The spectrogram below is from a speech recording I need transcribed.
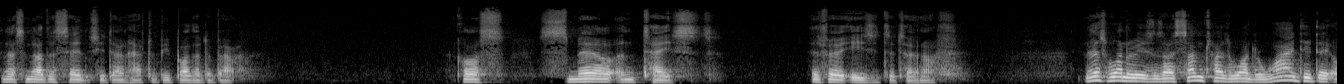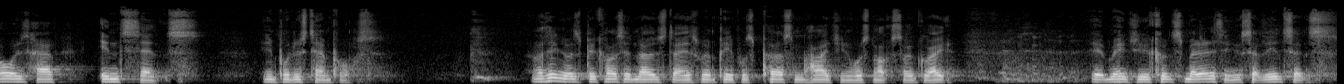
And that's another sense you don't have to be bothered about. Of course, smell and taste is very easy to turn off. And that's one of the reasons I sometimes wonder why did they always have incense in Buddhist temples. And I think it was because in those days when people's personal hygiene was not so great, it means you couldn't smell anything except the incense.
